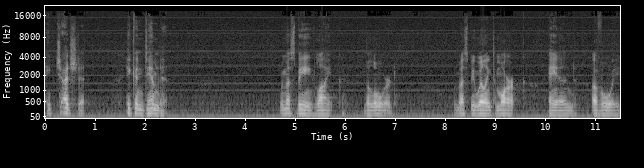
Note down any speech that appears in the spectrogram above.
He judged it, He condemned it. We must be like the Lord. We must be willing to mark and avoid.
